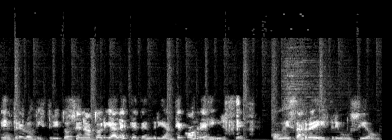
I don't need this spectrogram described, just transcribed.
entre los distritos senatoriales que tendrían que corregirse con esa redistribución.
